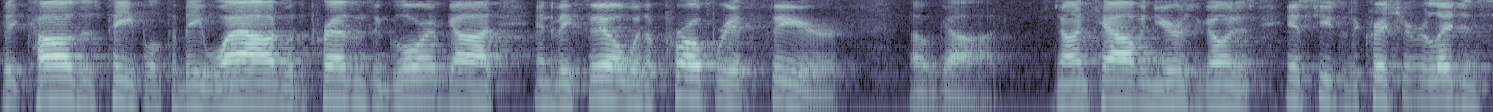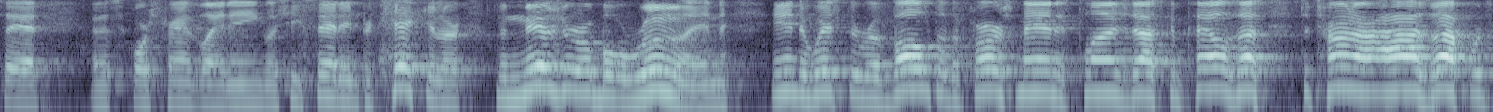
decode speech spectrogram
that causes people to be wowed with the presence and glory of God and to be filled with appropriate fear of God. John Calvin, years ago, in his Institutes of the Christian Religion, said, and this, of course, translated in English, he said, in particular, the miserable ruin into which the revolt of the first man has plunged us compels us to turn our eyes upwards,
